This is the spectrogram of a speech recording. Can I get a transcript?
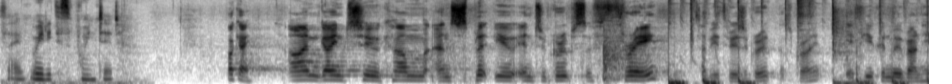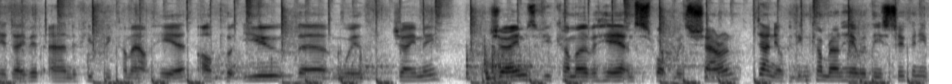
So really disappointed. Okay, I'm going to come and split you into groups of three. Have you three as a group, that's great. If you can move around here, David, and if you three come out here, I'll put you there with Jamie. James, if you come over here and swap with Sharon. Daniel, if you can come around here with these two, can you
